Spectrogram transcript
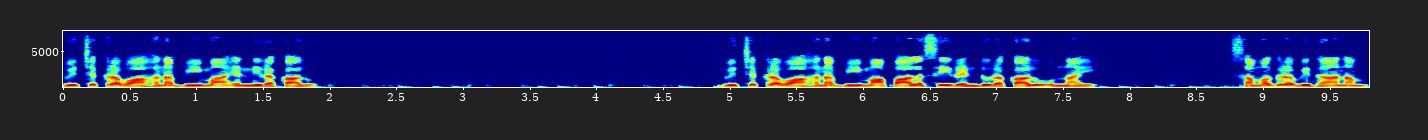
ద్విచక్ర వాహన బీమా ఎన్ని రకాలు? ద్విచక్ర వాహన బీమా పాలసీ రెండు రకాలు ఉన్నాయి. సమగ్ర విధానం.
